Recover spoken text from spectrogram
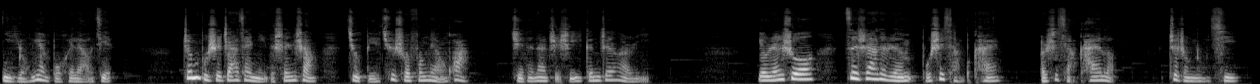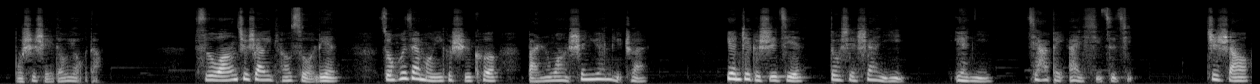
你永远不会了解。针不是扎在你的身上，就别去说风凉话，觉得那只是一根针而已。有人说，自杀的人不是想不开，而是想开了。这种勇气不是谁都有的。死亡就像一条锁链，总会在某一个时刻把人往深渊里拽。愿这个世界多些善意，愿你加倍爱惜自己。至少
